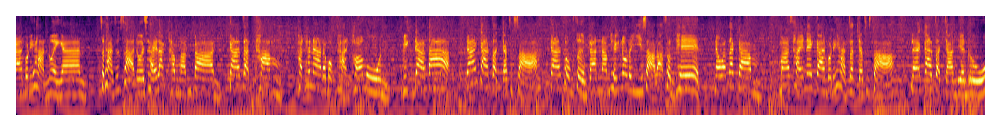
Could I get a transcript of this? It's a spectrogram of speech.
การบริหารหน่วยงาน สถานศึกษาโดยใช้หลักธรรมาภิบาล การจัดทำพัฒนาระบบฐานข้อมูล Big Data ด้านการจัดการศึกษา การส่งเสริมการนำเทคโนโลยีสารสนเทศ นวัตกรรม มาใช้ในการบริหารจัดการศึกษา และการจัดการเรียนรู้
